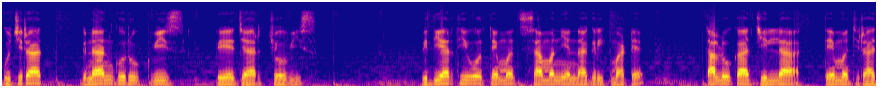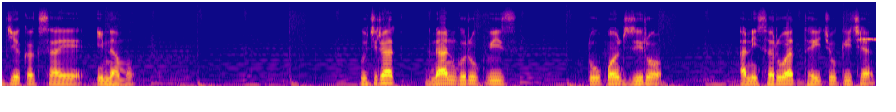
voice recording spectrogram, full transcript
ગુજરાત જ્ઞાનગુરુ ક્વિઝ બે હજાર ચોવીસ. વિદ્યાર્થીઓ તેમજ સામાન્ય નાગરિક માટે તાલુકા, જિલ્લા તેમજ રાજ્ય કક્ષાએ ઇનામો. Gujarat Gyanguru quiz two point zero આની શરૂઆત થઈ ચૂકી છે.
